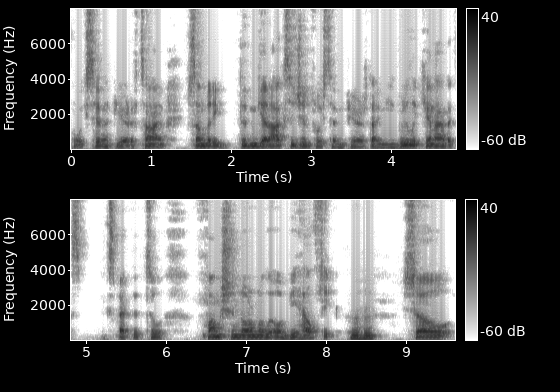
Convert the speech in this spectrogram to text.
for extended period of time. If somebody didn't get oxygen for extended period of time, you really cannot ex- expect it to function normally or be healthy. Mm-hmm. So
